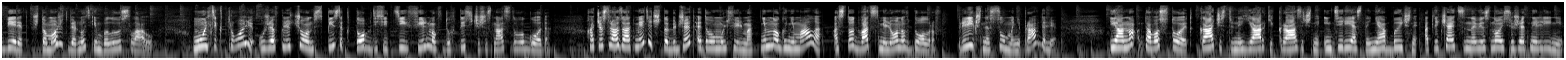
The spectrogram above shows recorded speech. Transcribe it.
верит, что может вернуть им былую славу. Мультик «Тролли» уже включен в список топ-10 фильмов 2016 года – Хочу сразу отметить, что бюджет этого мультфильма ни много ни мало, а 120 миллионов долларов. Приличная сумма, не правда ли? И она того стоит. Качественный, яркий, красочный, интересный, необычный, отличается новизной сюжетной линии.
